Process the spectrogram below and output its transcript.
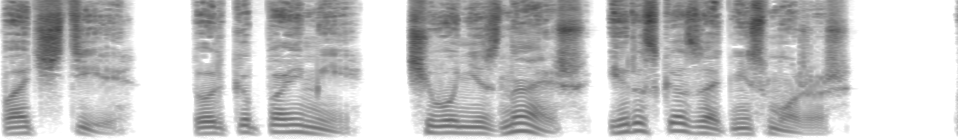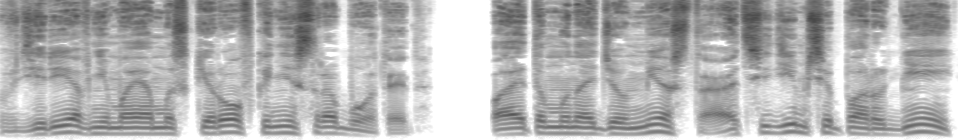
Почти. Только пойми, чего не знаешь и рассказать не сможешь. В деревне моя маскировка не сработает, поэтому найдем место, отсидимся пару дней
